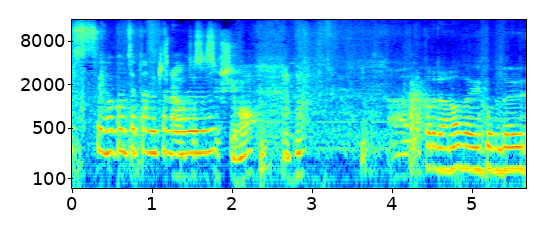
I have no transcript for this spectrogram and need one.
s jeho koncertami Áno, to som červenovými. si všimol. A z akordeonowej hudby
